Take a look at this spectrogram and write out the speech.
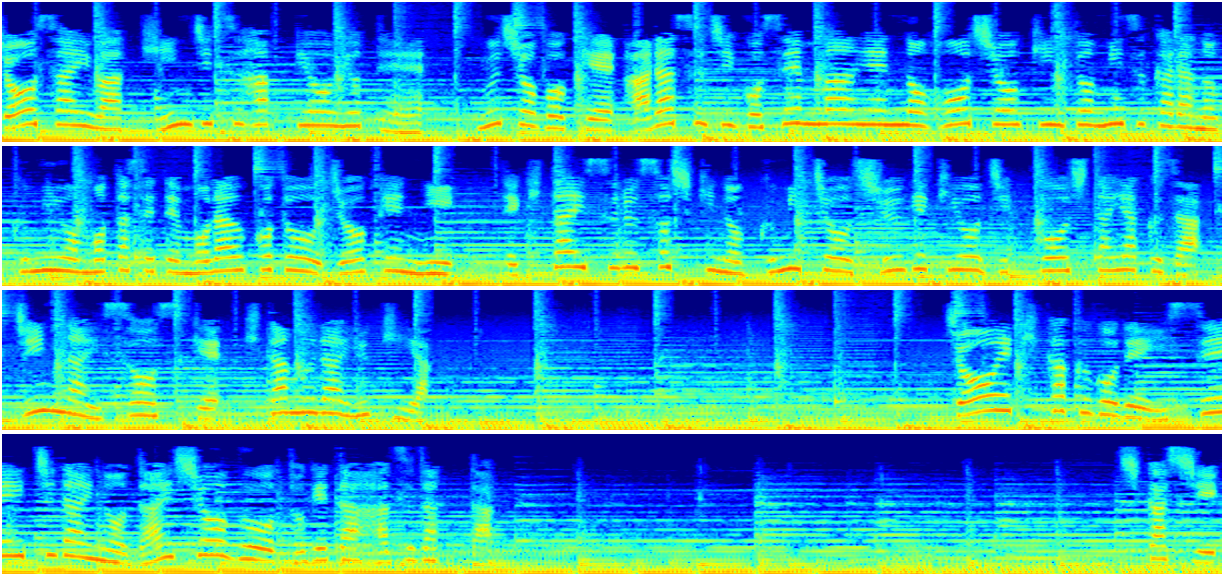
詳細は近日発表予定。無所ボケ、あらすじ5000万円の報奨金と自らの組を持たせてもらうことを条件に、敵対する組織の組長襲撃を実行したヤクザ、陣内宗介、北村幸也。懲役覚悟で一世一代の大勝負を遂げたはずだった。しかし、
